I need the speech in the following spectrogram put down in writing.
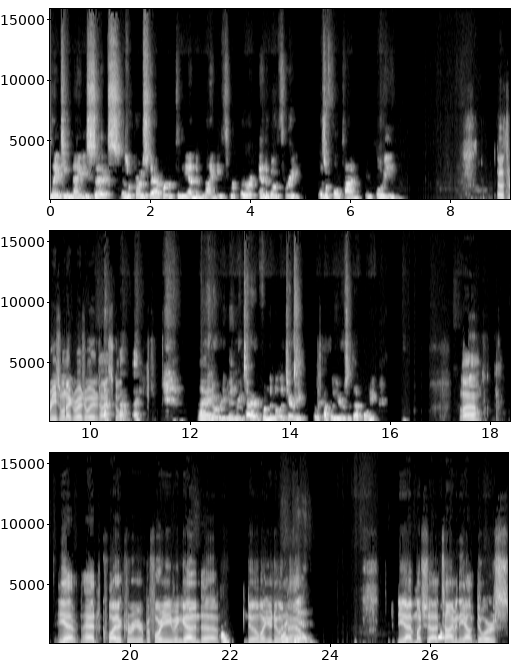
1996 as a pro staffer to the end of 93 or end of 03 as a full time employee. 03 is when I graduated high school. I had already been retired from the military for a couple of years at that point. Wow. Yeah, had quite a career before you even got into I, doing what you're doing I now. Did. Do you have much uh, time in the outdoors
